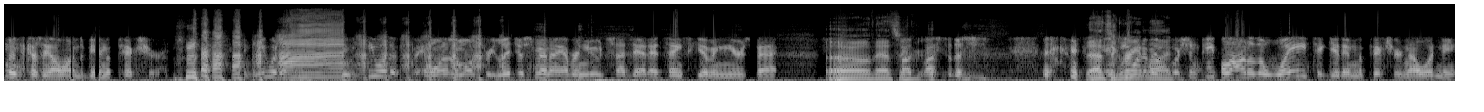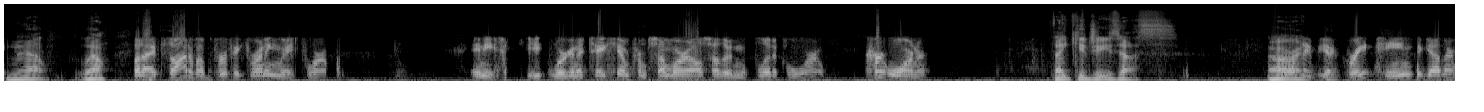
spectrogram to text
it's because they all wanted to be in the picture and he would have he would have and one of the most religious men i ever knew said that at thanksgiving years back Oh, that's a, rest of this That's a and he great would have line. been pushing people out of the way to get in the picture now wouldn't he no. Well, but I've thought of a perfect running mate for him. And he's, he, we're going to take him from somewhere else other than the political world. Kurt Warner. thank you, Jesus. All Won't right. they be a great team together?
